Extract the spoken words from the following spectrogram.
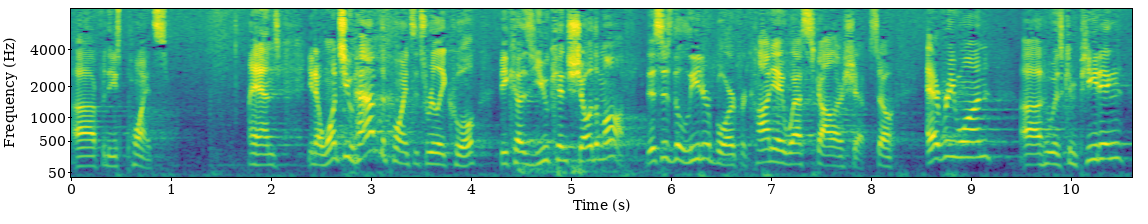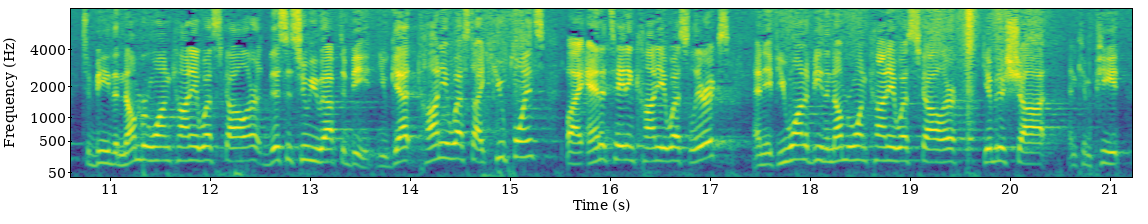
uh, for these points. And, you know, once you have the points, it's really cool because you can show them off. This is the leaderboard for Kanye West scholarship. So everyone uh, who is competing to be the number one Kanye West scholar, this is who you have to beat. You get Kanye West IQ points by annotating Kanye West lyrics, and if you want to be the number one Kanye West scholar, give it a shot and compete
